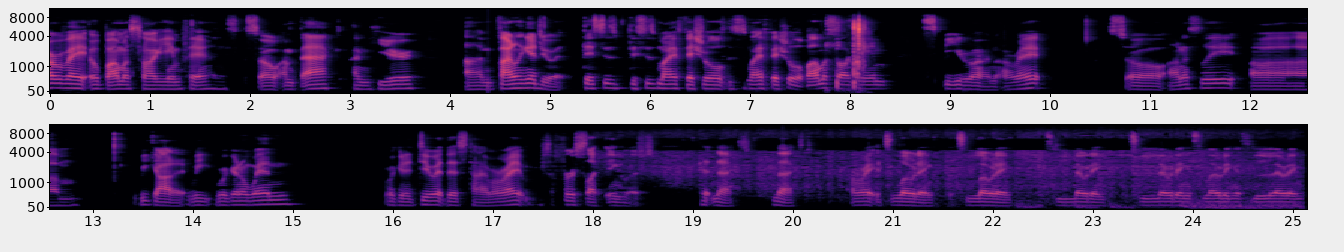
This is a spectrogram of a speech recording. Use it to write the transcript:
Alright, Obama Saw Game fans. So I'm back. I'm here. I'm finally gonna do it. This is this is my official this is my official Obama Saw Game speed run. Alright. So honestly, um we got it. We we're gonna win. We're gonna do it this time, alright? So first select English. Hit next. Next. Alright, it's loading. It's loading. It's loading. It's loading. It's loading. It's loading.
